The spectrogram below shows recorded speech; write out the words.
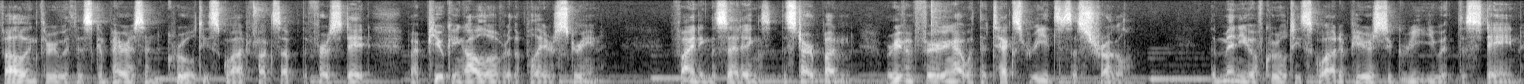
Following through with this comparison, Cruelty Squad fucks up the first date by puking all over the player's screen. Finding the settings, the start button, or even figuring out what the text reads is a struggle. The menu of Cruelty Squad appears to greet you with disdain.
